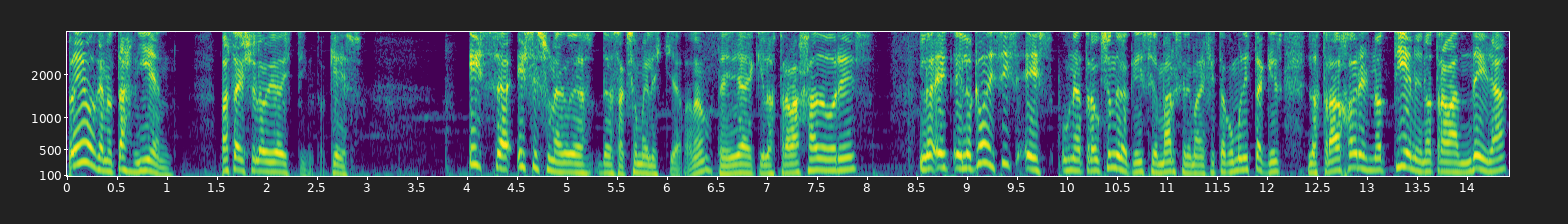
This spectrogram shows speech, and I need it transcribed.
Pero hay algo que notás bien. Pasa que yo lo veo distinto, que es. Esa, esa es una de los, de los de la izquierda, ¿no? Esta idea de que los trabajadores. Lo, eh, eh, lo que vos decís es una traducción de lo que dice Marx en el Manifiesto Comunista, que es los trabajadores no tienen otra bandera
